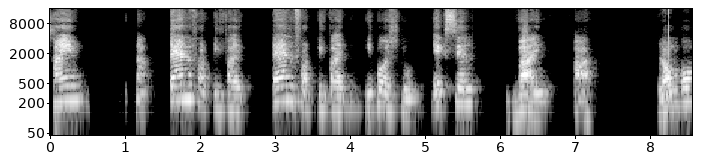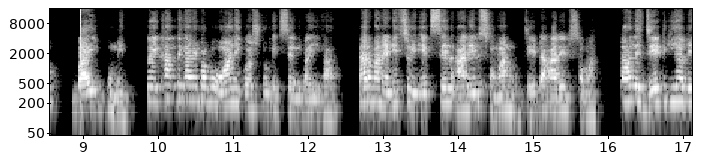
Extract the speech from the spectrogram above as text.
সাইন না, tan 45 tan 45 equals to xl by R লম্ব বাই ভূমি। তো এখান থেকে আমি পাবো one equals to XL by R তার মানে নিশ্চয়ই এক্সেল আর এর সমান হচ্ছে, এটা আর এর সমান। তাহলে জেড কি হবে?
